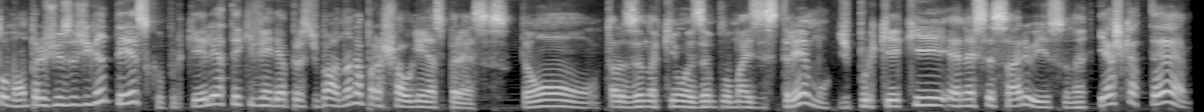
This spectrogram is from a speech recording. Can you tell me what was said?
tomar um prejuízo gigantesco, porque ele ia ter que vender a preço de banana para achar alguém às pressas. Então, trazendo aqui um exemplo mais extremo de por que, que é necessário isso, né? E acho que até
